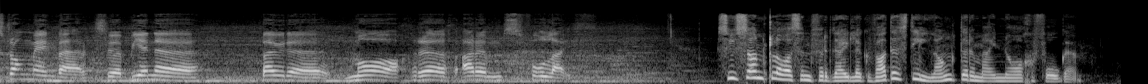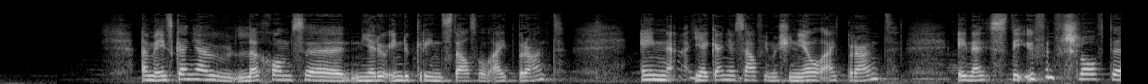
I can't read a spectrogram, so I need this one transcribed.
strongman werk. So bene, boude, maag, rug, arms, vol lyf. Susan Klasen verduidelik wat is die langtermyn nagevolge. 'n Mens kan jou liggaam se neuroendokrien stelsel uitbrand en jy kan jouself emosioneel uitbrand en as die oefenverslaafde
